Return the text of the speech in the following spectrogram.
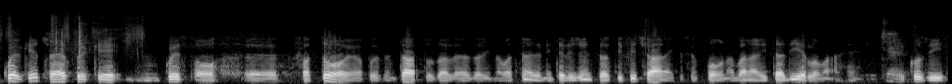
Quel che è certo è che questo eh, fattore rappresentato dal, dall'innovazione dell'intelligenza artificiale, che un po' una banalità dirlo, ma è, certo, è così,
